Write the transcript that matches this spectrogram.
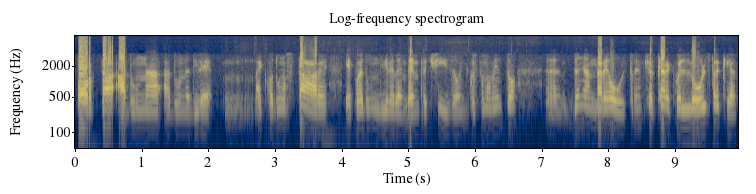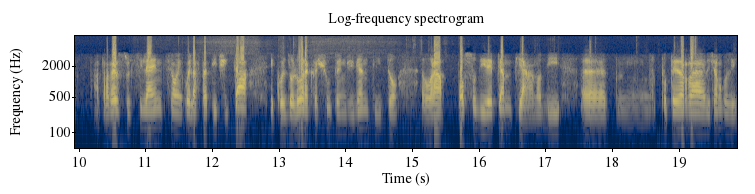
porta ad, una, ad, un dire, mm, ecco, ad uno stare e poi ad un dire ben, ben preciso. In questo momento eh, bisogna andare oltre, cercare quell'oltre che attraverso il silenzio e quella staticità e quel dolore cresciuto e ingigantito, ora posso dire pian piano di eh, poter, diciamo così,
